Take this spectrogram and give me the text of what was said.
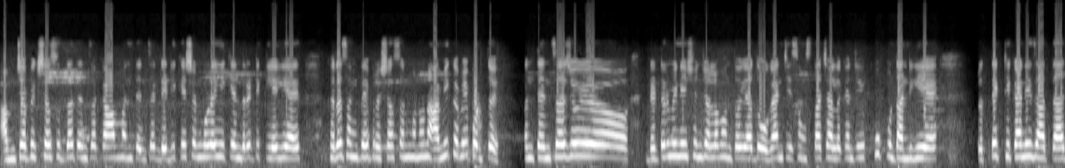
आमच्यापेक्षा सुद्धा त्यांचं काम आणि त्यांचं डेडिकेशनमुळे ही केंद्र टिकलेली आहेत. खरं सांगते प्रशासन म्हणून आम्ही कमी पडतोय. पण त्यांचं जो डिटर्मिनेशन ज्याला म्हणतो या दोघांची संस्था चालकांची खूप दांडगी आहे. प्रत्येक ठिकाणी जातात.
